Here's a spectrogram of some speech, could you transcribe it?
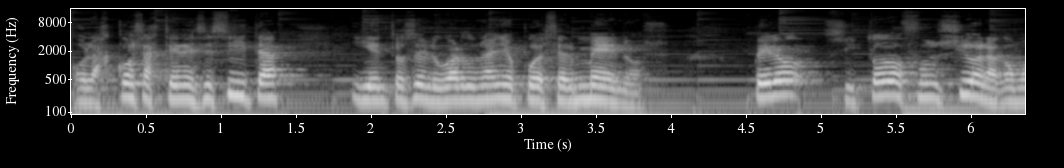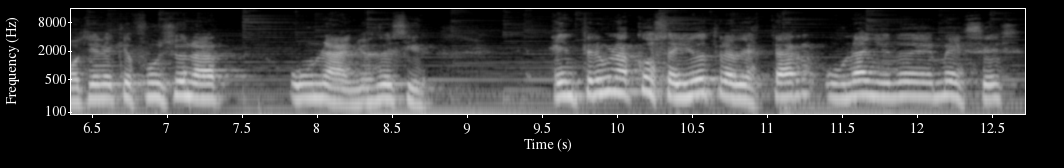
o las cosas que necesita y entonces en lugar de un año puede ser menos. Pero si todo funciona como tiene que funcionar, un año. Es decir, entre una cosa y otra voy a estar un año y nueve meses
